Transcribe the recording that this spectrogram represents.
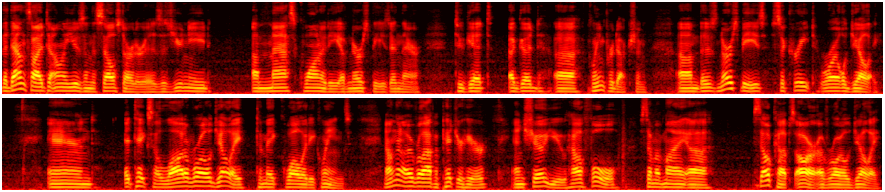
the downside to only using the cell starter is, is you need a mass quantity of nurse bees in there to get a good uh, queen production. Um, those nurse bees secrete royal jelly, and it takes a lot of royal jelly to make quality queens. Now I'm going to overlap a picture here and show you how full some of my uh, cell cups are of royal jelly.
